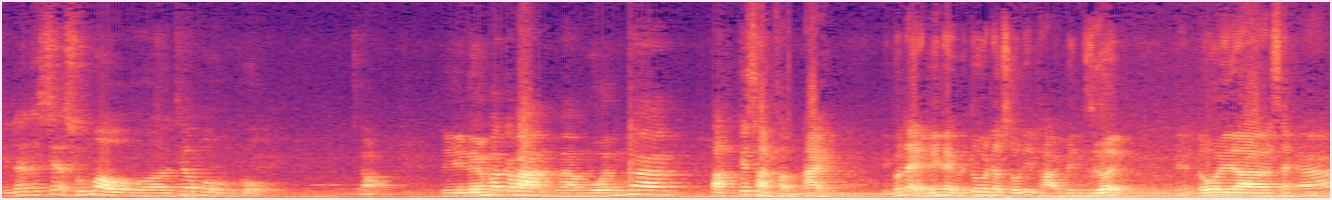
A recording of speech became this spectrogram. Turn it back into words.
thì nó sẽ xuống màu à, theo màu cổ. Đó. Thì nếu mà các bạn mà muốn đặt cái sản phẩm này thì có thể liên hệ với tôi theo số điện thoại bên dưới tôi ờ, sẽ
